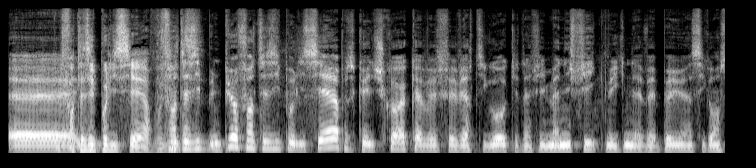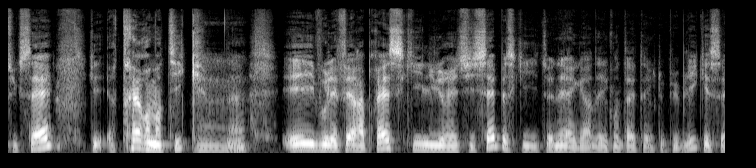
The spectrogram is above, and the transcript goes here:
Euh, une fantaisie policière, vous fantaisie, dites. Une pure fantaisie policière, parce que Hitchcock avait fait Vertigo, qui est un film magnifique, mais qui n'avait pas eu un si grand succès, qui est très romantique. Mmh. Hein, et il voulait faire après ce qui lui réussissait, parce qu'il tenait à garder le contact avec le public. Et, ça,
